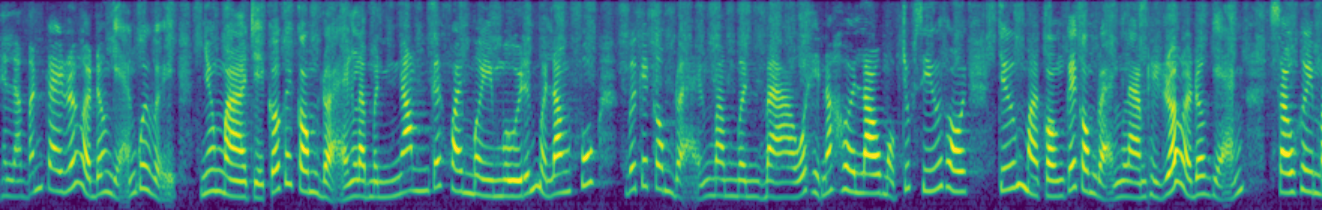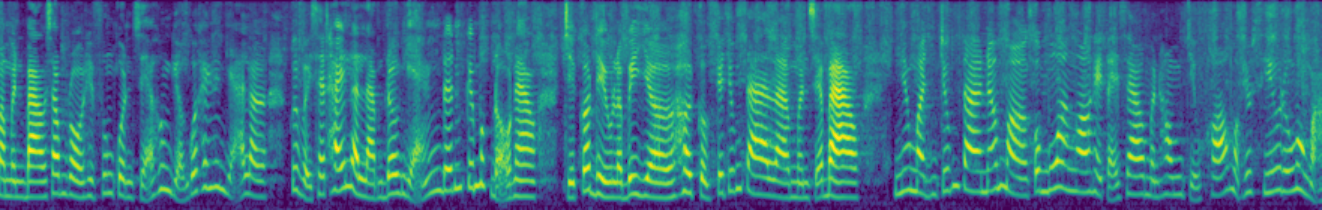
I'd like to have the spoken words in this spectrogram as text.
Thì làm bánh cay rất là đơn giản quý vị. Nhưng mà chỉ có cái công đoạn là mình ngâm cái khoai mì 10 đến 15 phút. Với cái công đoạn mà mình bào thì nó hơi lâu một chút xíu thôi. Chứ mà còn cái công đoạn làm thì rất là đơn giản. Sau khi mà mình bào xong rồi thì Phương Quỳnh sẽ hướng dẫn quý khán giả là quý vị sẽ thấy là làm đơn giản đến cái mức độ nào. Chỉ có điều là bây giờ hơi cực cho chúng ta là mình sẽ bào. Nhưng mà chúng ta nếu mà có muốn ăn ngon thì tại sao mình không chịu khó một chút xíu, đúng không ạ?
